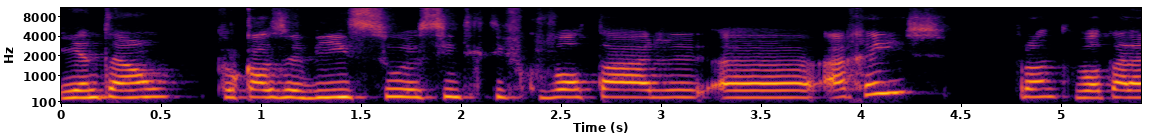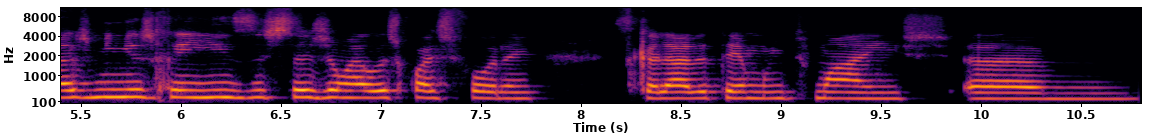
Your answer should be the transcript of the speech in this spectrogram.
e então, por causa disso, eu sinto que tive que voltar uh, à raiz. Pronto, voltar às minhas raízes, sejam elas quais forem se calhar até muito mais, um,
